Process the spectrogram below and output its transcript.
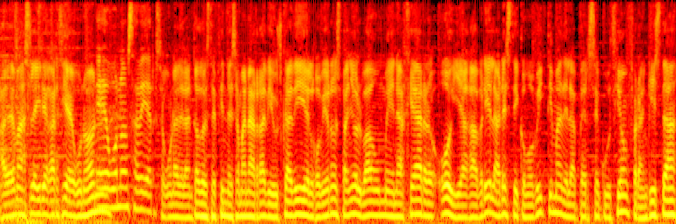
Además, Leire García Egunón. Egunon, Xavier. Según adelantado este fin de semana Radio Euskadi, el gobierno español va a homenajear hoy a Gabriel Aresti como víctima de la persecución franquista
